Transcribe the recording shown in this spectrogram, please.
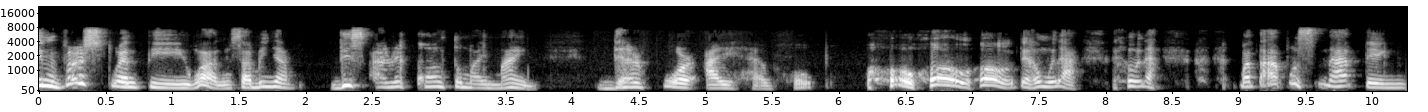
in verse 21, sabi niya, This I recall to my mind Therefore, I have hope. Oh, ho, ho. Teka muna. Teka muna. Matapos nating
